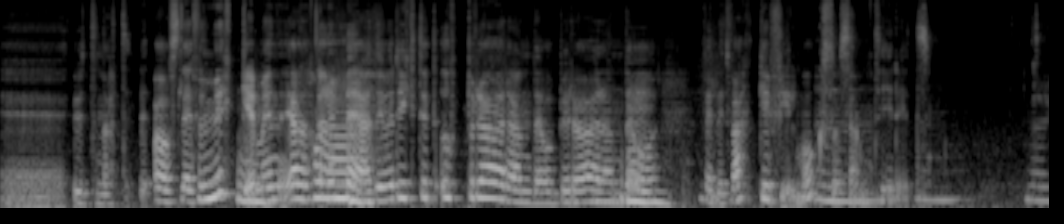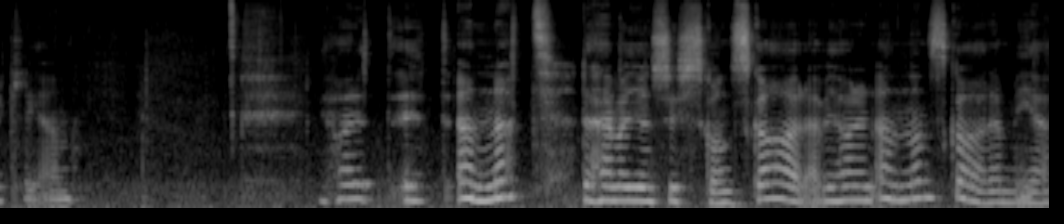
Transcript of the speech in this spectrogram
Eh, utan att avslöja för mycket, Mm. men jag håller med. Det var riktigt upprörande och berörande och Mm. väldigt vacker film också Mm. samtidigt. Mm. Verkligen. Vi har ett, ett annat, det här var ju en syskonskara, vi har en annan skara med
